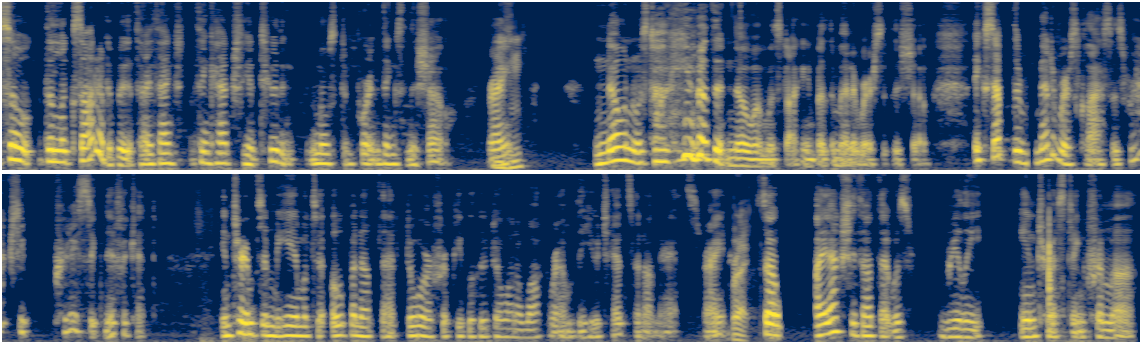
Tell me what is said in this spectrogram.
so the Luxottica booth, I think, think actually had two of the most important things in the show, right? Mhm. No one was talking about that. No one was talking about the metaverse at the show, except the metaverse classes were actually pretty significant in terms of being able to open up that door for people who don't want to walk around with a huge headset on their heads, right? Right. So I actually thought that was really interesting from a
